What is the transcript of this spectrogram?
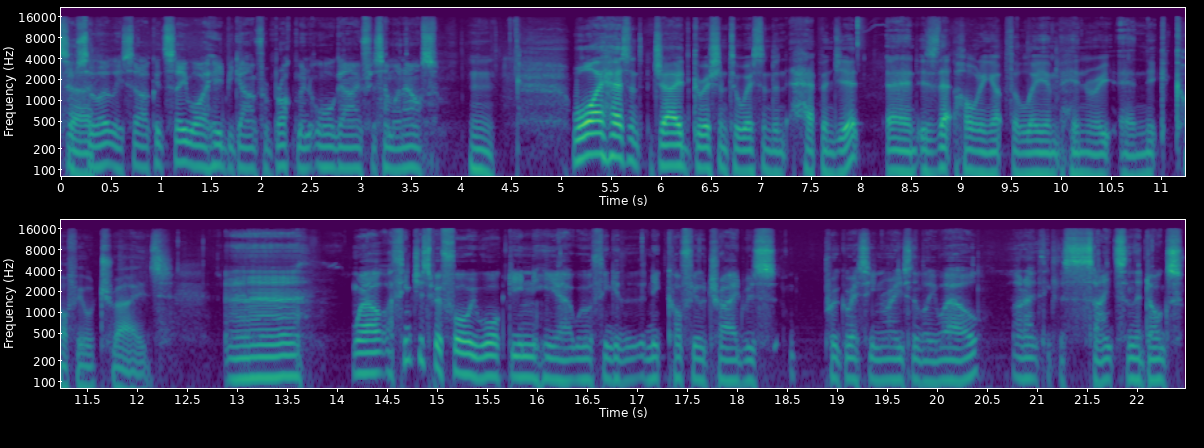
So, Absolutely. So I could see why he'd be going for Brockman or going for someone else. mm. Why hasn't Jade Gresham to Essendon happened yet? And is that holding up the Liam Henry and Nick Coffield trades? Uh, well, I think just before we walked in here, we were thinking that the Nick Coffield trade was progressing reasonably well. I don't think the Saints and the Dogs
